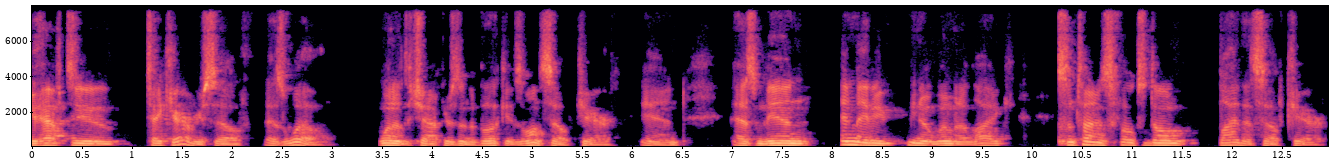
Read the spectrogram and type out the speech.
you have to take care of yourself as well. One of the chapters in the book is on self care, and as men and maybe you know women alike, sometimes folks don't apply that self care.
